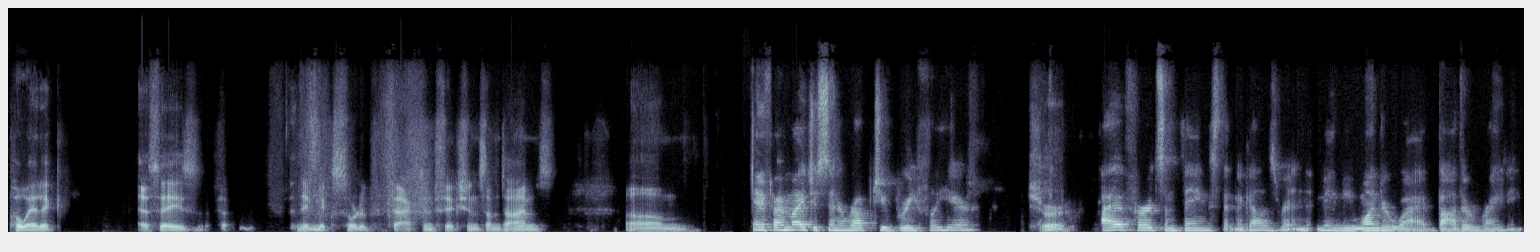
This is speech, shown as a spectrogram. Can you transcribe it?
poetic essays. They mix sort of fact and fiction sometimes. Um, and if I might just interrupt you briefly here. Sure. I have heard some things that Miguel has written that made me wonder why I bother writing.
